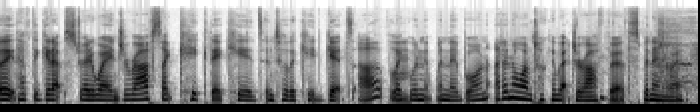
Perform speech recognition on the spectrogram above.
They have to get up straight away. And giraffes like kick their kids until the kid gets up, like Mm. when when they're born. I don't know why I'm talking about giraffe births, but anyway.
